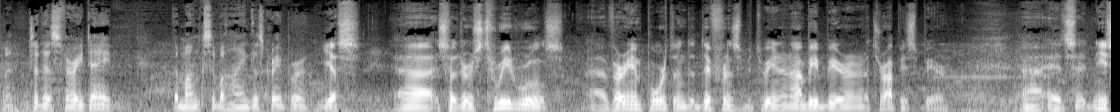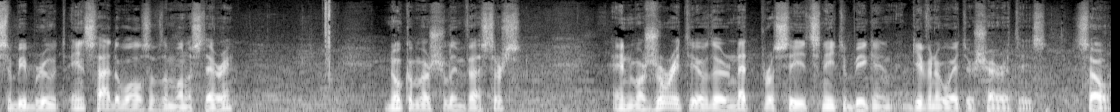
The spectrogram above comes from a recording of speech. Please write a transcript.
But to this very day, the monks are behind this great brew. Yes. Uh, so there's three rules. Uh, very important: the difference between an Abbey beer and a Trappist beer. Uh, it needs to be brewed inside the walls of the monastery. No commercial investors, and majority of their net proceeds need to be given away to charities. So,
